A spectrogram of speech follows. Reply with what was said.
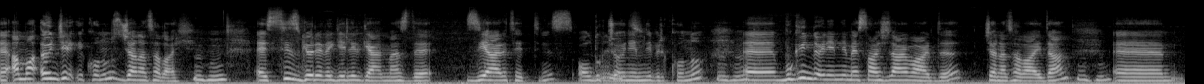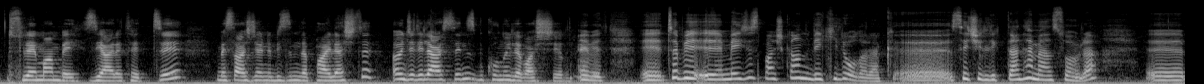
E, Ama öncelikli konumuz Can Atalay. E, Siz göreve gelir gelmez de ziyaret ettiniz. Oldukça Evet. önemli bir konu. E, Bugün de önemli mesajlar vardı Can Atalay'dan. E, Süleyman Bey ziyaret etti. Mesajlarını bizimle paylaştı. Önce dilerseniz bu konuyla başlayalım. Evet, e, tabii meclis başkan vekili olarak e, seçildikten hemen sonra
